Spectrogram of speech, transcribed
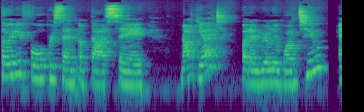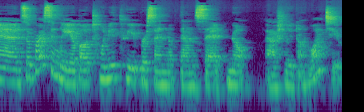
34% of that say, not yet, but I really want to. And surprisingly, about 23% of them said, no, I actually don't want to.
